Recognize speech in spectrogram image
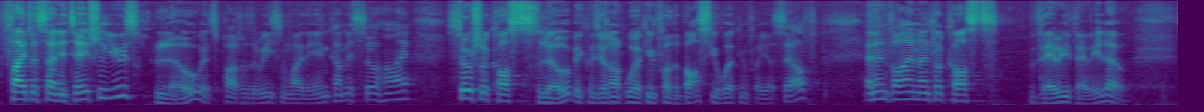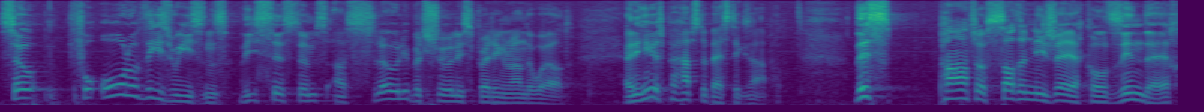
Phytosanitation use, low, it's part of the reason why the income is so high. Social costs, low, because you're not working for the boss, you're working for yourself. And environmental costs, very, very low. So for all of these reasons, these systems are slowly but surely spreading around the world. And here's perhaps the best example. This part of southern Niger called Zinder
